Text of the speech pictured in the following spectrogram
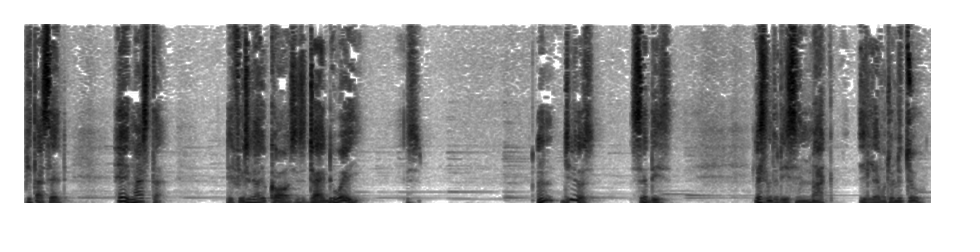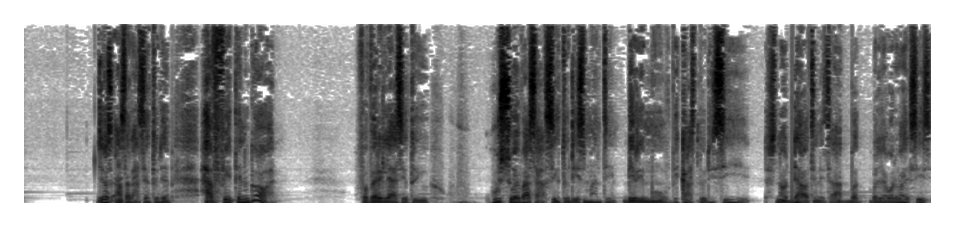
Peter said, Hey, master, the fig tree that you caused is dried away. Hmm? Jesus said this. Listen to this in Mark 11 22. Jesus answered and said to them, Have faith in God. For verily I say to you, whosoever shall say to this mountain, be removed, be cast to the sea, there's no doubt in his heart, but whatever he says,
